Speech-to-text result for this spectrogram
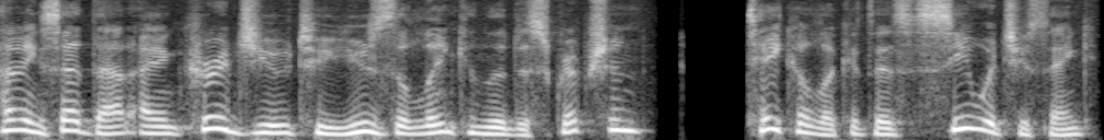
Having said that, I encourage you to use the link in the description take a look at this, see what you think.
